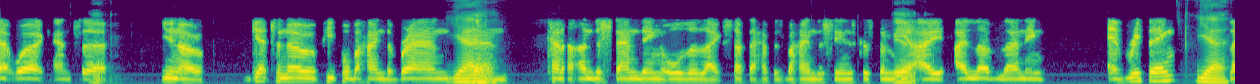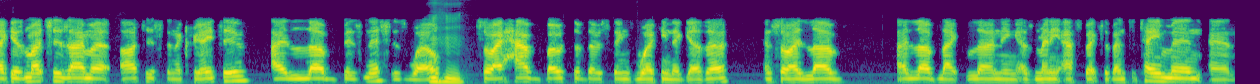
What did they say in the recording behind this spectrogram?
network and to, Yeah. you know, get to know people behind the brand Yeah. and kind of understanding all the like stuff that happens behind the scenes. Because for me, Yeah. I I love learning everything. Yeah. Like as much as I'm an artist and a creative, I love business as well. hmm So I have both of those things working together, and so I love, I love like learning as many aspects of entertainment and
